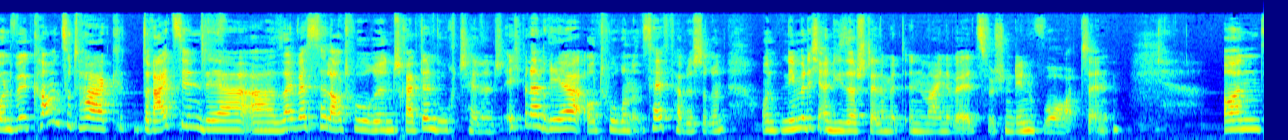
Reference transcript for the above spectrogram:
Und willkommen zu Tag 13 der äh, Sei Bestseller-Autorin, Schreib dein Buch-Challenge. Ich bin Andrea, Autorin und Self-Publisherin und nehme dich an dieser Stelle mit in meine Welt zwischen den Worten. Und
